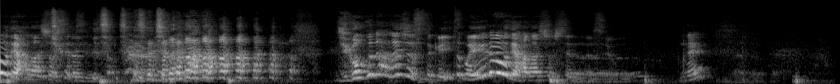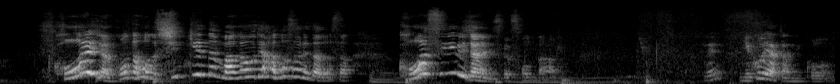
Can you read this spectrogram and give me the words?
顔で話をしてるんですよ。地獄の話をする時はいつも笑顔で話をしてるんですよ。ね怖いじゃん。こんなほんと真剣な真顔で話されたらさ怖すぎるじゃないですかそんな。ね？にこやかにこう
